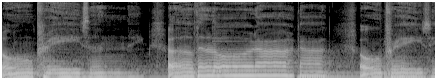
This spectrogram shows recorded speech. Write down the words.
Oh, praise the name of the Lord our God. Oh, praise his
